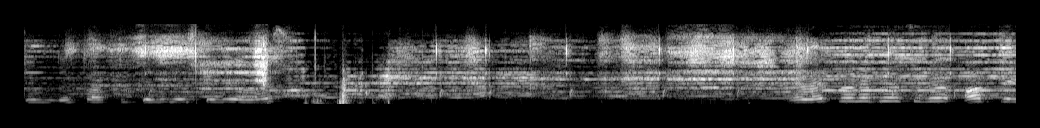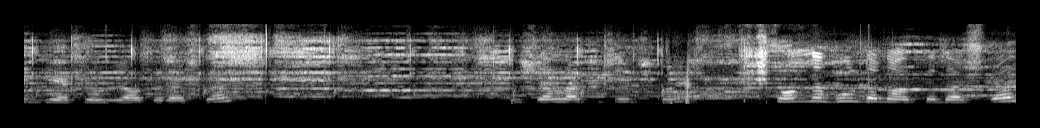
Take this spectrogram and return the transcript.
Şimdi taktikleri gösteriyoruz. Evet böyle bir sürü at rengi yapıyoruz arkadaşlar. İnşallah bir şey çıkar. Sonra buradan arkadaşlar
